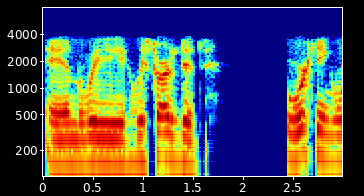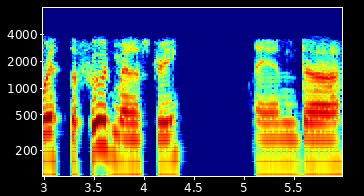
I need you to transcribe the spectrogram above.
And we, we started working with the food ministry and uh,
